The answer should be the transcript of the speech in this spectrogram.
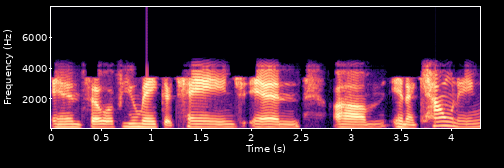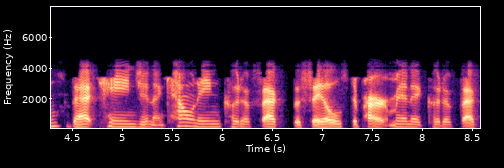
And so if you make a change in um, in accounting, that change in accounting could affect the sales department. It could affect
